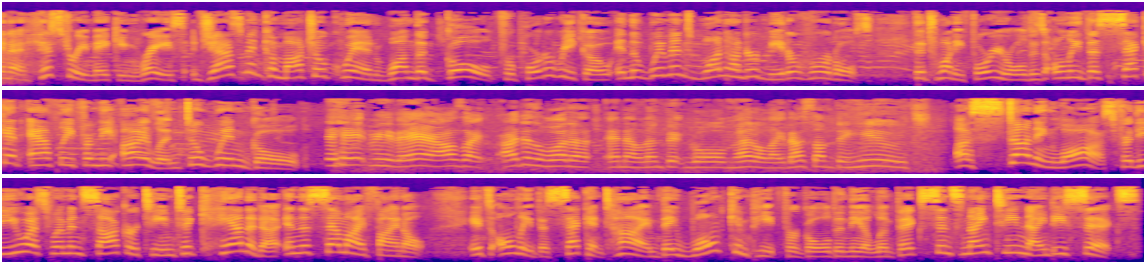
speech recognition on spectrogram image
In a history making race, Jasmine Camacho Quinn won the gold for Puerto Rico in the women's 100 meter hurdles. The 24 year old is only the second athlete from the island to win gold. It hit me there. I was like, I just won a, an Olympic gold medal. Like, that's something huge. A stunning loss for the U.S. women's soccer team to Canada in the semifinal. It's only the second time they won't compete for gold in the Olympics since 1996.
